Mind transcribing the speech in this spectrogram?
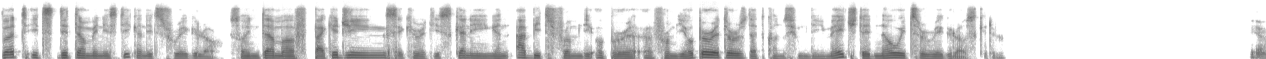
but it's deterministic and it's regular. So in terms of packaging, security scanning, and habits from the uh, from the operators that consume the image, they know it's a regular schedule. Yeah,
